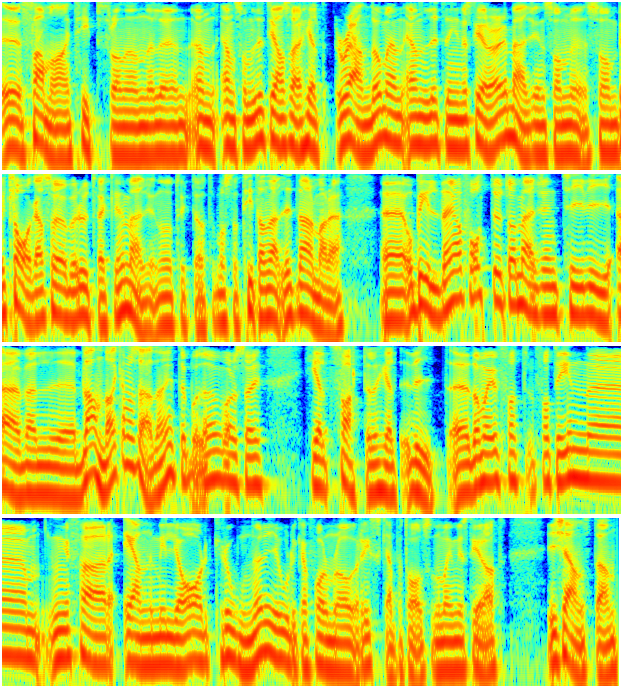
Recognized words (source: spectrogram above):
eh, sammanhang tips från en, eller en, en, en som lite grann så här helt random, en, en liten investerare i Imagine som, som beklagade sig över utvecklingen i Imagine och tyckte att du måste titta lite närmare. Eh, och bilden jag har fått utav Imagine TV är väl blandad kan man säga. Den är inte den är vare sig helt svart eller helt vit. Eh, de har ju fått, fått in eh, ungefär en miljard kronor i olika former av riskkapital som de har investerat i tjänsten.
